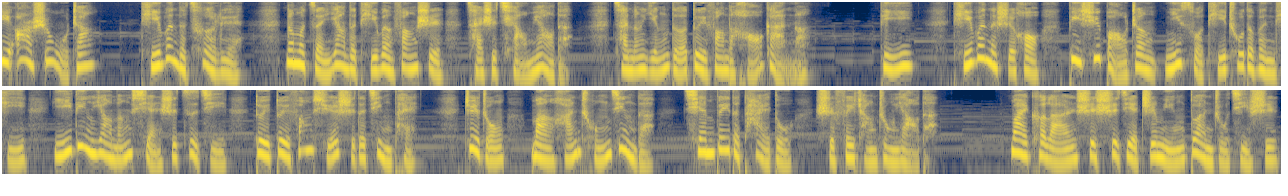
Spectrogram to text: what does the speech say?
第二十五章提问的策略。那么，怎样的提问方式才是巧妙的，才能赢得对方的好感呢？第一，提问的时候必须保证你所提出的问题一定要能显示自己对对方学识的敬佩，这种满含崇敬的谦卑的态度是非常重要的。麦克兰是世界知名断柱技师，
